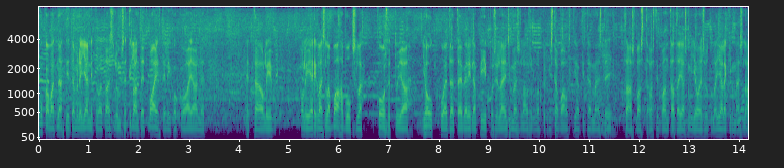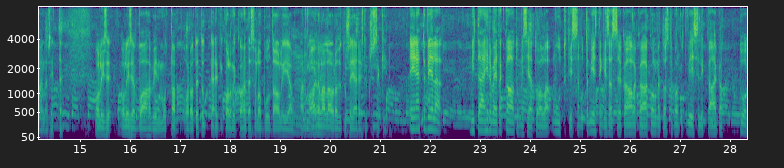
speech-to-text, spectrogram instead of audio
mukavaa, että nähtiin tämmöinen jännittävä taistelu, missä tilanteet vaihteli koko ajan, et, että oli, oli erilaisilla vahvuuksilla koostettuja joukkueita, että Evelina Piippo sillä ensimmäisellä osuudella pyrki sitä vauhtia pitämään, sitten taas vastaavasti Vantaalta Jasmi Joensuu tulla jälkimmäisellä aina sitten oli se, oli se vahvin, mutta odotettu kärkikolmikkohan tässä lopulta oli ja varmaan aika lailla odotetussa järjestyksessäkin. Ei nähty vielä mitään hirveitä kaatumisia tuolla mutkissa, mutta miesten kisassa, joka alkaa 13.35, eli aika tuo,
